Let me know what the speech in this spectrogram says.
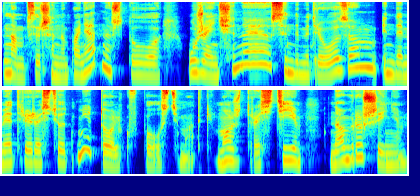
нам совершенно понятно, что у женщины с эндометриозом эндометрий растет не только в полости матки, может расти на на брюшине,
